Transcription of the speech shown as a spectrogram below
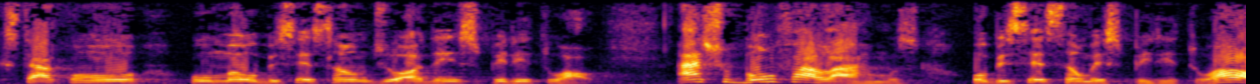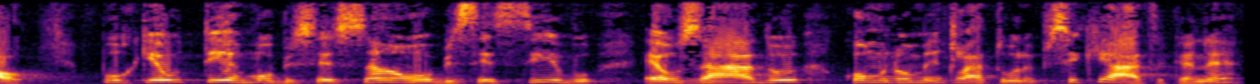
que está com uma obsessão de ordem espiritual. Acho bom falarmos obsessão espiritual, porque o termo obsessão, obsessivo, é usado como nomenclatura psiquiátrica, né?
